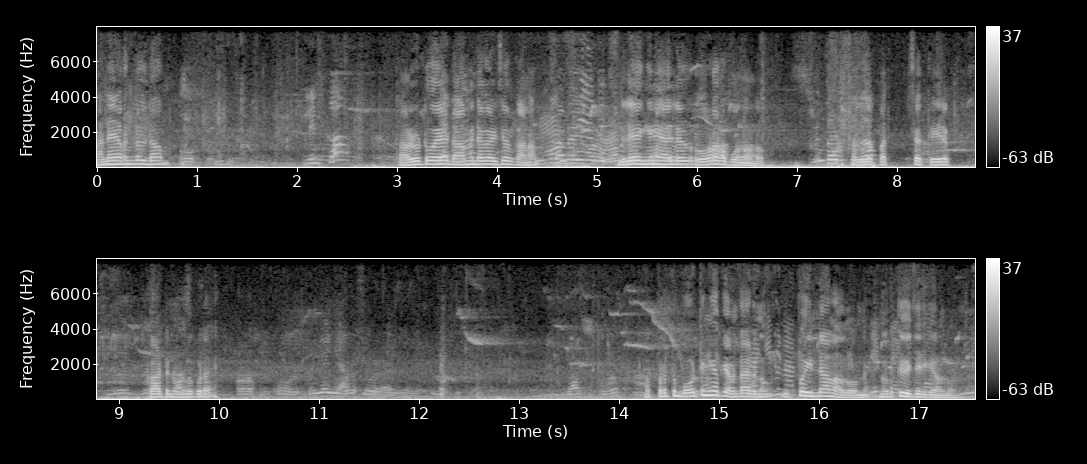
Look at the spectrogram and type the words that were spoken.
ആനയറങ്കൽ ഡാം. താഴോട്ട് പോയ ഡാമിന്റെ കാഴ്ചകൾ കാണാം. ഇതിലെ എങ്ങനെയാ അതിൽ റോഡൊക്കെ പോകുന്നുണ്ടോ? നല്ല പച്ച തേയില കാട്ടിനുള്ളിൽ കൂടെ. അപ്പുറത്ത് ബോട്ടിംഗ് ഒക്കെ ഉണ്ടായിരുന്നു. ഇപ്പൊ ഇല്ലാന്നാ തോന്നുന്നത് നിർത്തി വെച്ചിരിക്കാന്ന് തോന്നുന്നു.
